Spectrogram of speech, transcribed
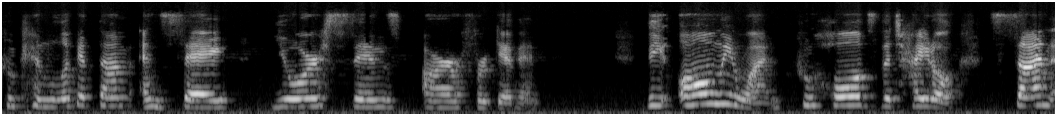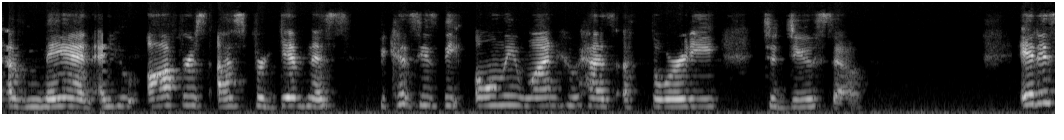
who can look at them and say, Your sins are forgiven. The only one who holds the title Son of Man and who offers us forgiveness because he's the only one who has authority to do so. It is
